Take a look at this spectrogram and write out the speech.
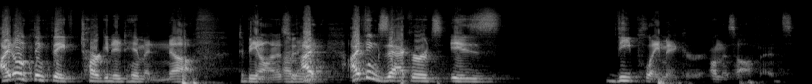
I don't think they've targeted him enough, to be honest. with you. mean- I, I think Zach Ertz is the playmaker on this offense.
